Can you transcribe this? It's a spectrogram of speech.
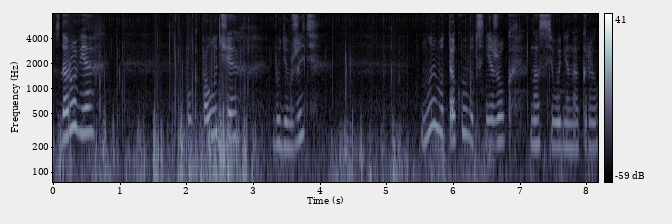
здоровья, благополучия, будем жить. Ну и вот такой вот снежок нас сегодня накрыл.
